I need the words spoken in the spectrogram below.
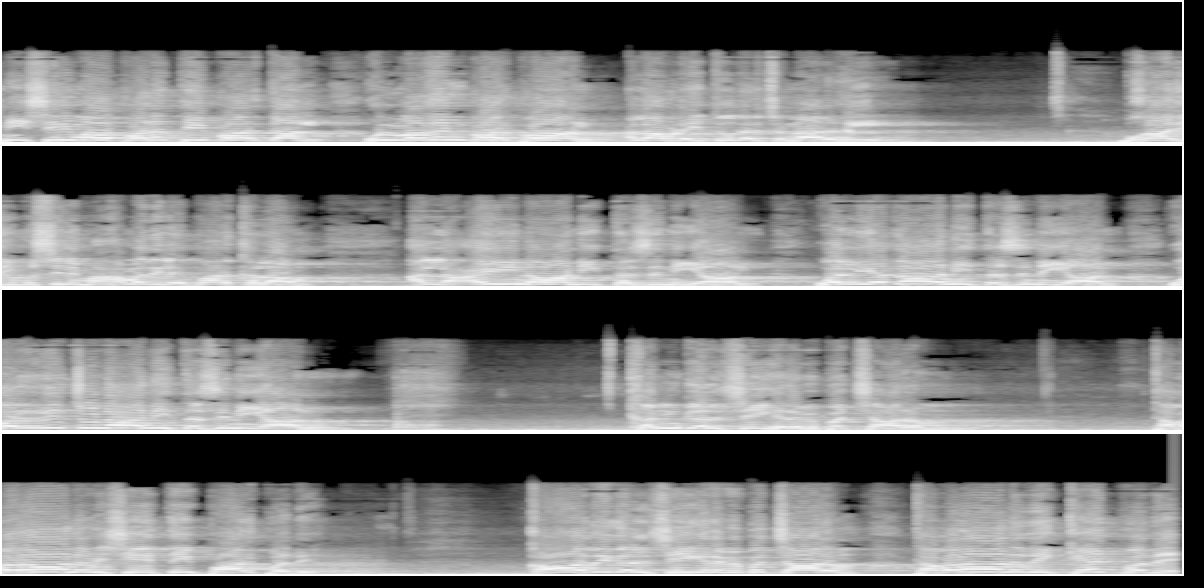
நீ சினிமா படத்தை பார்த்தால் உன் மகன் பார்ப்பான். அல்லாவுடைய தூதர் சொன்னார்கள். புகாரி முஸ்லிம் அகமதிலே பார்க்கலாம். அல் ஐநானி தசினியான் வல் யதானி தசினியான் வல் ரிஜுலானி தசினியான். கண்கள் செய்கிற விபச்சாரம் தவறான விஷயத்தை பார்ப்பது. காதுகள் செய்கிற விபச்சாரம் தவறானதை கேட்பது.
